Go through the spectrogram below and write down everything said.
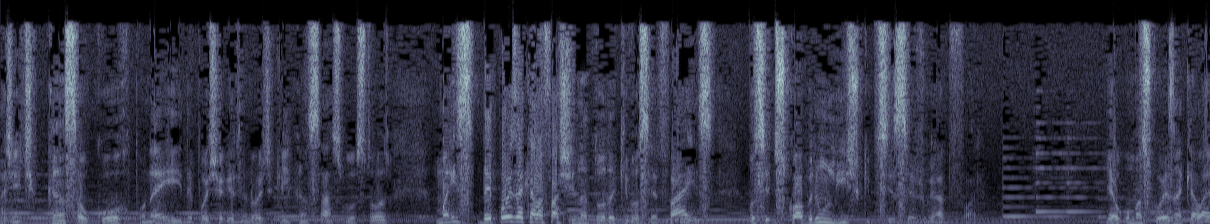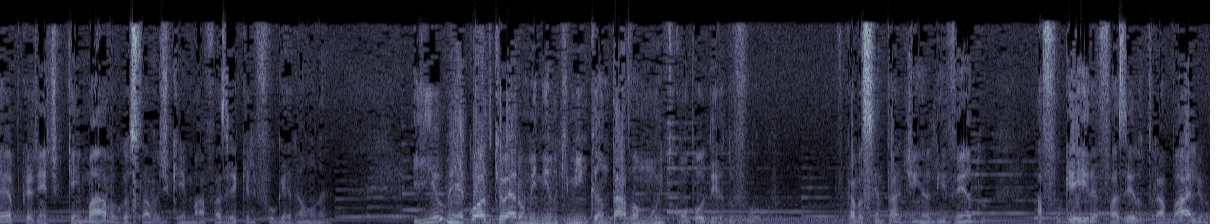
A gente cansa o corpo, né, e depois chega de noite aquele cansaço gostoso. Mas depois daquela faxina toda que você faz, você descobre um lixo que precisa ser jogado fora. E algumas coisas naquela época a gente queimava, gostava de queimar, fazer aquele fogueirão, né? E eu me recordo que eu era um menino que me encantava muito com o poder do fogo. Ficava sentadinho ali vendo a fogueira fazer o trabalho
